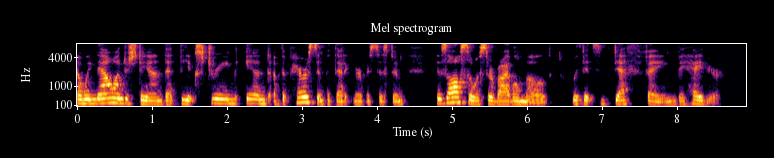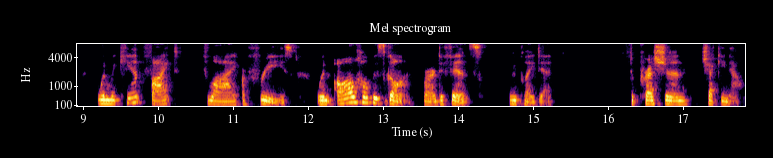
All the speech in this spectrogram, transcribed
And we now understand that the extreme end of the parasympathetic nervous system is also a survival mode with its death feign behavior. When we can't fight, fly, or freeze, when all hope is gone for our defense, we play dead. Depression, checking out.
